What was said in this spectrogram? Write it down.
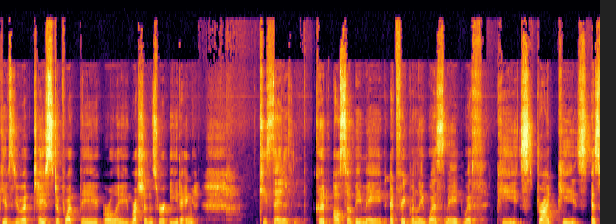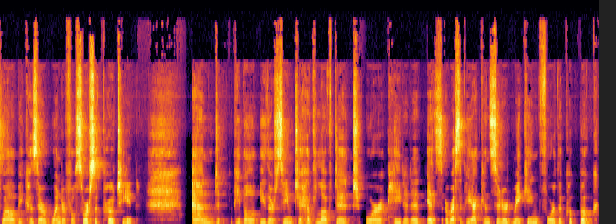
gives you a taste of what the early Russians were eating. Kisel could also be made and frequently was made with peas, dried peas as well, because they're a wonderful source of protein. And people either seem to have loved it or hated it. It's a recipe I considered making for the cookbook.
